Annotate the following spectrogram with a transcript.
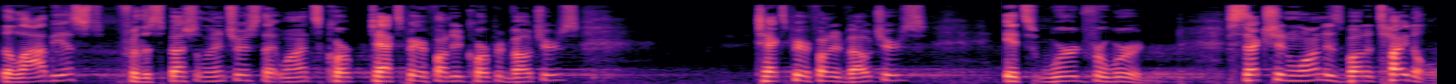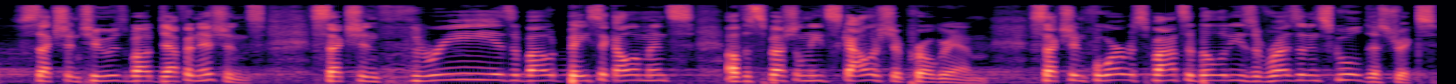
the lobbyist for the special interest that wants taxpayer funded corporate vouchers, taxpayer funded vouchers, it's word for word. Section 1 is about a title. Section 2 is about definitions. Section 3 is about basic elements of the special needs scholarship program. Section 4, responsibilities of resident school districts.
